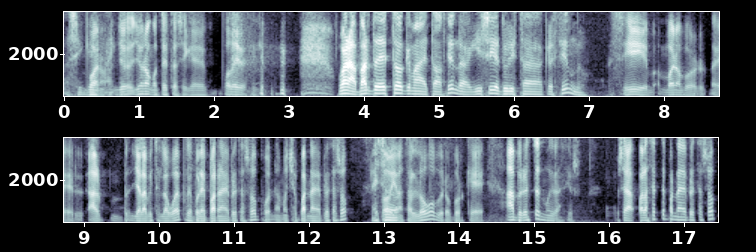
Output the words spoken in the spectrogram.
Así que Bueno, que- yo, yo no contesto, así que podéis decir. Bueno, aparte de esto, ¿qué más has estado haciendo? Aquí sigue tu lista creciendo. Sí, bueno, por el- al- ya lo has visto en la web, que pone partner de PrestaShop, pues no hemos hecho partner de PrestaShop. Eso, Todavía no está el logo, pero porque... Ah, pero esto es muy gracioso. O sea, para hacerte partner de PrestaShop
